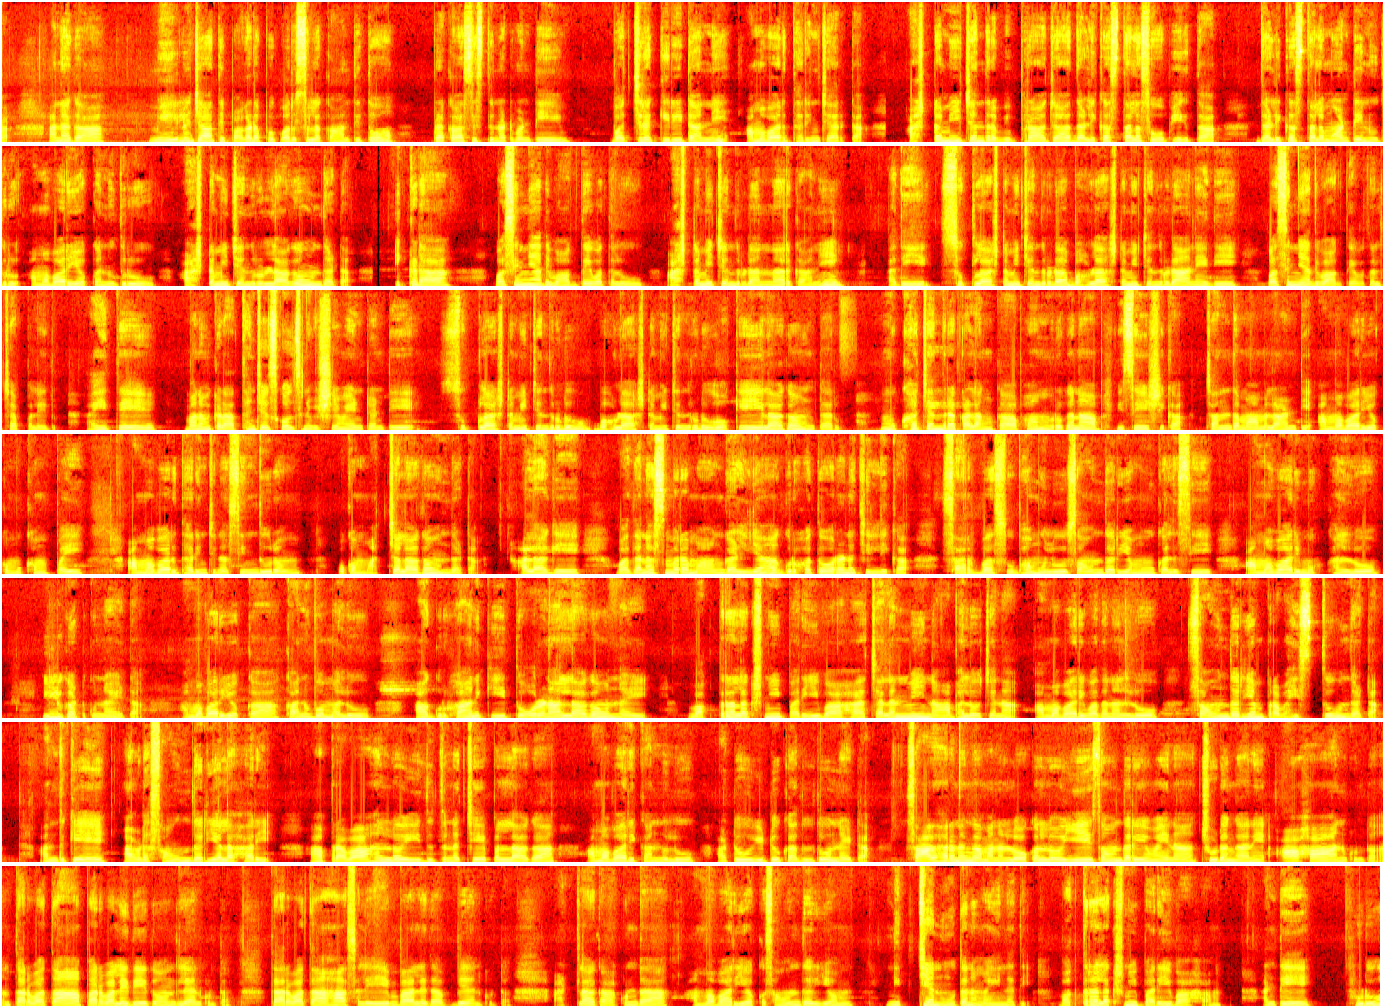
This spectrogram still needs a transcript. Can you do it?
అనగా మేలుజాతి పగడపు వరుసల కాంతితో ప్రకాశిస్తున్నటువంటి వజ్ర కిరీటాన్ని అమ్మవారు ధరించారట. అష్టమీ చంద్ర విభ్రాజ దళికస్థల శోభిత. దళిక స్థలము అంటే నుదురు. అమ్మవారి యొక్క నుదురు అష్టమీ చంద్రుల్లాగా ఉందట. ఇక్కడ వసిన్యాది వాగ్దేవతలు అష్టమి చంద్రుడు అన్నారు కానీ అది శుక్ల అష్టమి చంద్రుడా బహుళ అష్టమి చంద్రుడా అనేది పసిన్యాది వాగ్దేవతలు చెప్పలేదు. అయితే మనం ఇక్కడ అర్థం చేసుకోవాల్సిన విషయం ఏంటంటే శుక్ల అష్టమి చంద్రుడు బహుళ అష్టమి చంద్రుడు ఒకేలాగా ఉంటారు. ముఖచంద్ర కళంకాభ మృగనాభ విశేషిక చందమామ లాంటి అమ్మవారి యొక్క ముఖంపై అమ్మవారు ధరించిన సింధూరం ఒక మచ్చలాగా ఉందట. అలాగే వదనస్మర మాంగళ్య గృహతోరణ చిల్లిక సర్వ శుభములు సౌందర్యము కలిసి అమ్మవారి ముఖంలో ఇల్లు కట్టుకున్నాయట. అమ్మవారి యొక్క కనుబొమ్మలు ఆ గృహానికి తోరణాల్లాగా ఉన్నాయి. వక్త్రలక్ష్మి పరీవాహ చలన్మీ నాభలోచన అమ్మవారి వదనంలో సౌందర్యం ప్రవహిస్తూ ఉందట. అందుకే ఆవిడ సౌందర్య లహరి ఆ ప్రవాహంలో ఈదుతున్న చేపల్లాగా అమ్మవారి కన్నులు అటూ ఇటూ కదులుతూ ఉన్నాయట. సాధారణంగా మనం లోకంలో ఏ సౌందర్యమైనా చూడంగానే ఆహా అనుకుంటాం. తర్వాత పర్వాలేదు ఏదో ఉందిలే అనుకుంటాం. తర్వాత ఆహా అసలు ఏం బాగాలేదు అబ్బే అనుకుంటాం. అట్లా కాకుండా అమ్మవారి యొక్క సౌందర్యం నిత్య నూతనమైనది. వక్త్రలక్ష్మి పరివాహం అంటే ఇప్పుడు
